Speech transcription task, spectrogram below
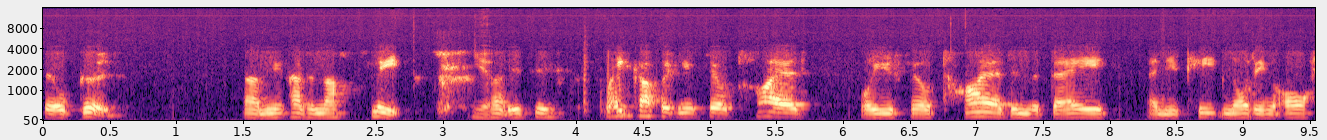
feel good, um, you've had enough sleep. Yeah. But if you wake up and you feel tired, or you feel tired in the day and you keep nodding off,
